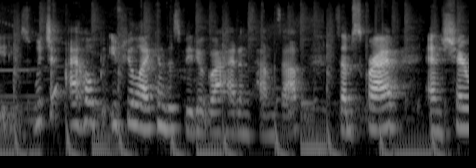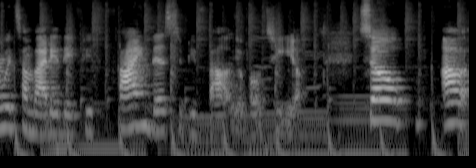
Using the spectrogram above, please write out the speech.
videos which i hope if you're liking this video go ahead and thumbs up subscribe and share with somebody if you find this to be valuable to you so uh,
